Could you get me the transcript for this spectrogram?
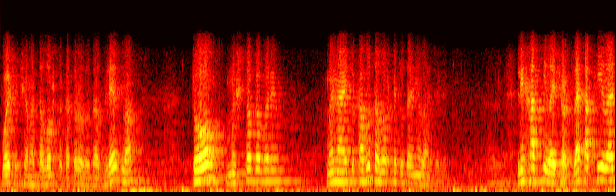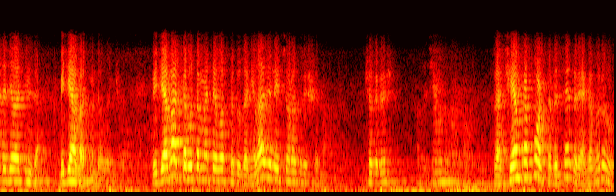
больше, чем эта ложка, которая туда влезла, то мы что говорим? Мы на эту, как будто ложкой туда не лазили. Лихатхила еще раз. Лихатхила это делать нельзя. Бедиават мы делаем сейчас. Бедиават, как будто мы этой ложкой туда не лазили, и все разрешено. Что ты говоришь? А зачем это Зачем пропорция? Беседер, я говорю,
